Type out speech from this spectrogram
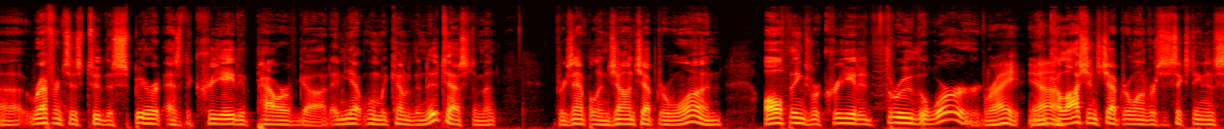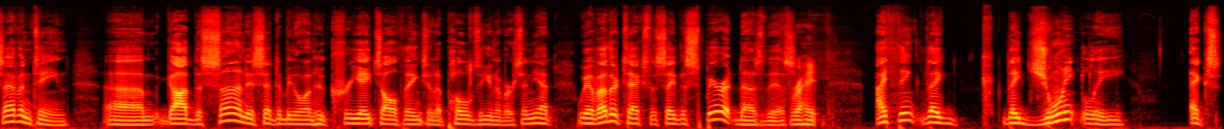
uh, references to the Spirit as the creative power of God, and yet when we come to the New Testament, for example, in John chapter one, all things were created through the Word. Right. In Yeah. Colossians chapter 1, verses 16 and 17, um, God the Son is said to be the one who creates all things and upholds the universe. And yet we have other texts that say the Spirit does this. Right. I think they they jointly ex-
